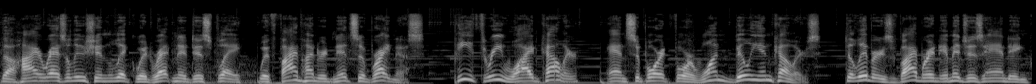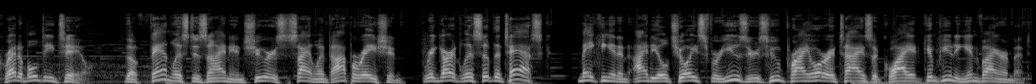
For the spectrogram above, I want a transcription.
The high-resolution liquid retina display with 500 nits of brightness, P3 wide color, and support for 1 billion colors, delivers vibrant images and incredible detail. The fanless design ensures silent operation, regardless of the task, making it an ideal choice for users who prioritize a quiet computing environment.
